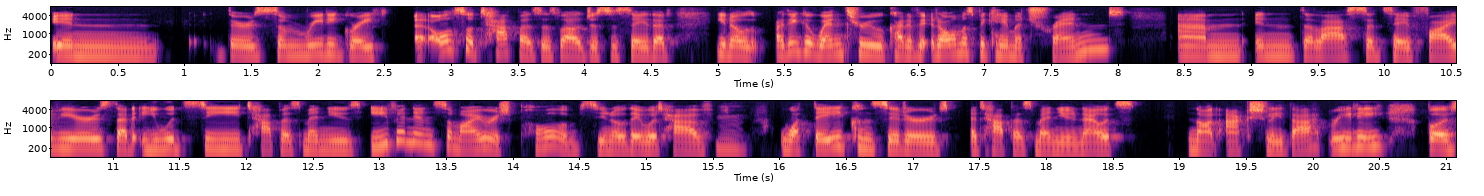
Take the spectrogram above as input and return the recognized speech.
in there's some really great and also tapas as well just to say that you know i think it went through kind of it almost became a trend um, in the last i'd say five years that you would see tapas menus even in some irish pubs you know they would have mm. what they considered a tapas menu now it's not actually that really, but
